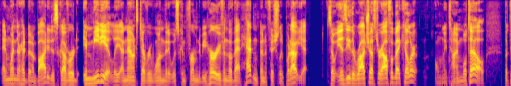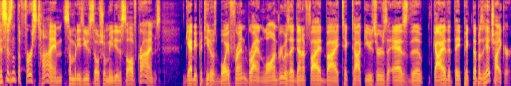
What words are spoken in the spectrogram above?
and when there had been a body discovered, immediately announced to everyone that it was confirmed to be her, even though that hadn't been officially put out yet. So, is he the Rochester alphabet killer? Only time will tell. But this isn't the first time somebody's used social media to solve crimes. Gabby Petito's boyfriend, Brian Laundrie, was identified by TikTok users as the guy that they picked up as a hitchhiker.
